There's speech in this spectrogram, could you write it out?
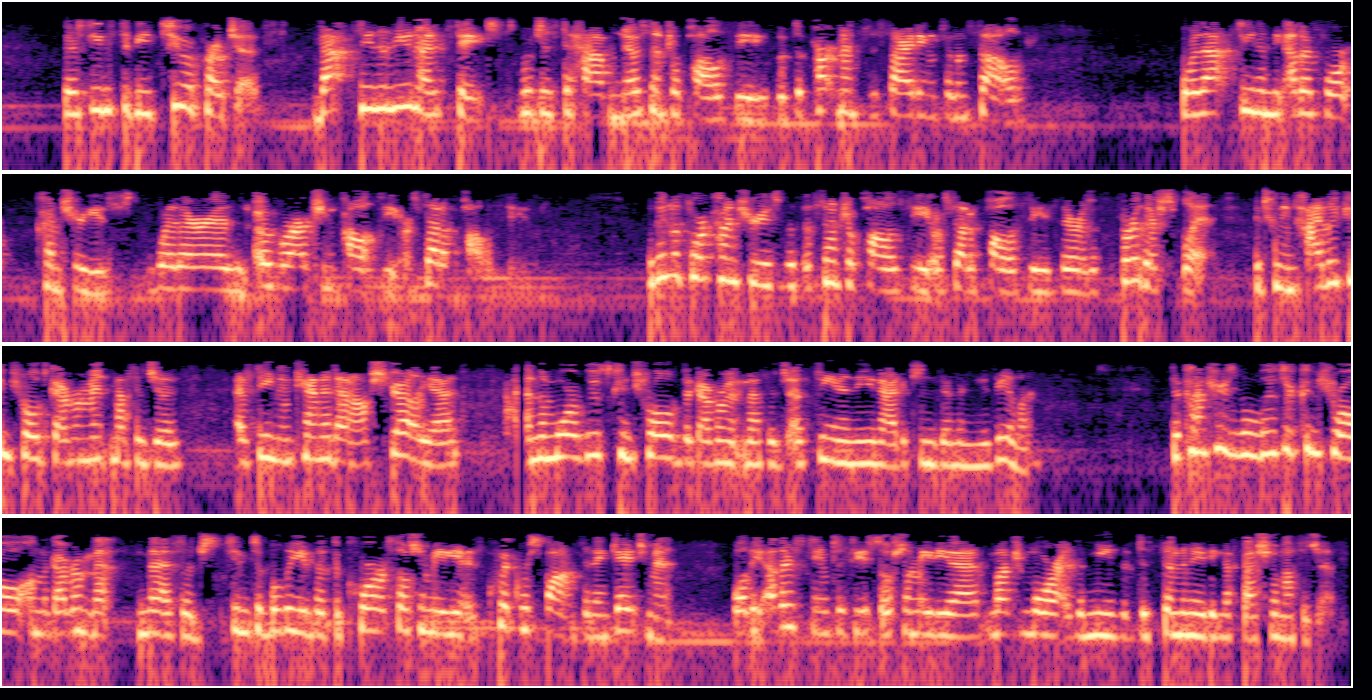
there seems to be two approaches. That seen in the United States, which is to have no central policy with departments deciding for themselves, or that seen in the other four countries where there is an overarching policy or set of policies. Within the four countries with a central policy or set of policies, there is a further split between highly controlled government messages, as seen in Canada and Australia, and the more loose control of the government message as seen in the United Kingdom and New Zealand. The countries with looser control on the government message seem to believe that the core of social media is quick response and engagement, while the others seem to see social media much more as a means of disseminating official messages.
